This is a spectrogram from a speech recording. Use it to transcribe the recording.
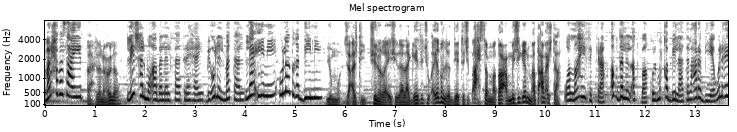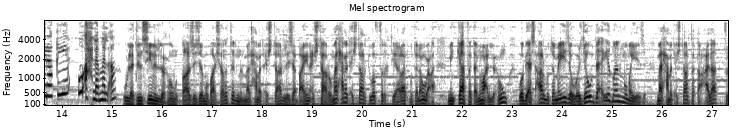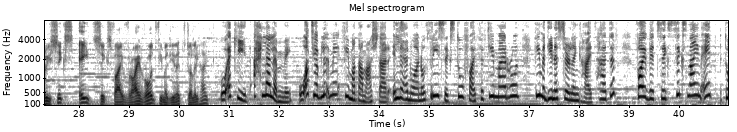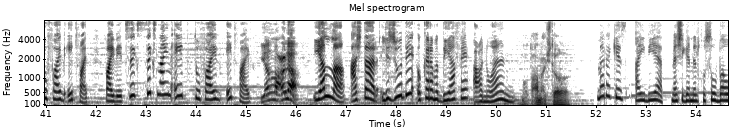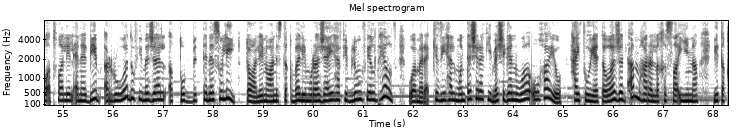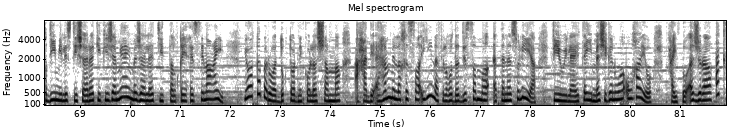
مرحبا سعيد. أهلا علا. ليش هالمقابلة الفاترة هي بيقول المثل لاقيني ولا تغديني. يمه زعلتي. شنو رأيك إذا لقيتك وأيضا غديتك بأحسن مطاعم ميشيغان مطعم اشتاه والله فكرة. أفضل الأطباق والمقبلات العربية والعراقية وأحلى ملقا ولا تنسين اللحوم الطازجة مباشرة من ملحمة عشتار لزباين عشتار. وملحمة عشتار توفر اختيارات متنوعة من كافة أنواع اللحوم وبأسعار متميزة وجودة أيضا مميزة. ملحمة عشتار تقع على 36865 Ryan Road في مدينة ستيرلينغ هايت وأكيد أحلى لمة. وأطيب لقمة في مطعم عشتار اللي عنوانه 3625 15 Mile Road في مدينة ستيرلينغ هايتس. هاتف 586-698-2585 586-698-2585 يلا علا. يلا عشتار للجودة وكرم الضيافة عنوان. مطعم عشتار. مراكز IVF ميشيغان للخصوبة وأطفال الأنابيب الرواد في مجال الطب التناسلي. تعلن عن استقبال مراجعيها في بلومفيلد هيلز ومراكزها المنتشرة في ميشيغان وأوهايو حيث يتواجد أمهر الأخصائيين لتقديم الاستشارات في جميع مجالات التلقيح الصناعي. يعتبر الدكتور نيكولاس شما أحد أهم الأخصائيين في الغدد الصماء التناسلية في ولايتي ميشيغان وأوهايو حيث أجرى أكثر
